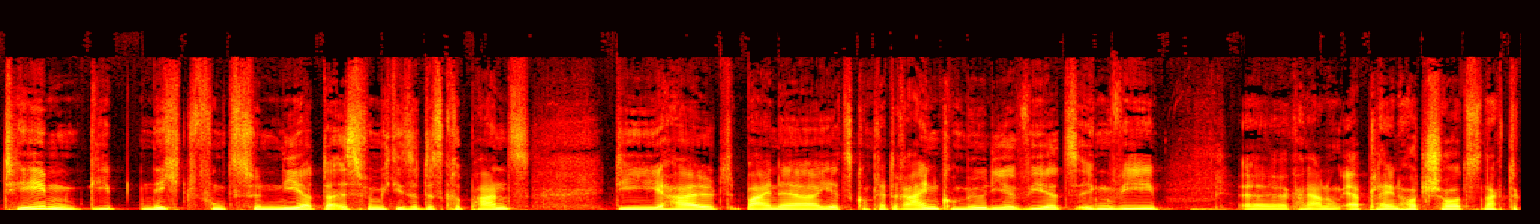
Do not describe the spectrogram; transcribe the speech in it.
Themen gibt, nicht funktioniert. Da ist für mich diese Diskrepanz die halt bei einer jetzt komplett reinen Komödie wie jetzt irgendwie, äh, keine Ahnung, Airplane, Hotshots, Nackte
